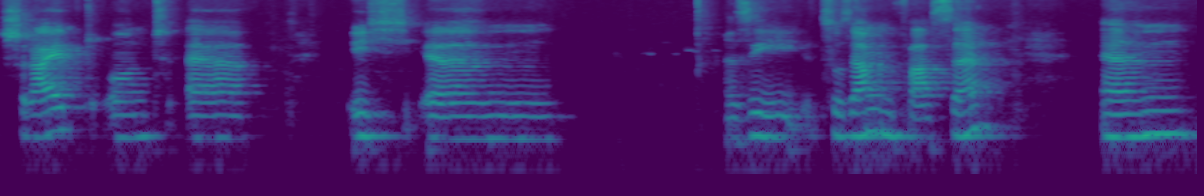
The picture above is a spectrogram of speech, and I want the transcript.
schreibt und äh, ich ähm, sie zusammenfasse. Ähm,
